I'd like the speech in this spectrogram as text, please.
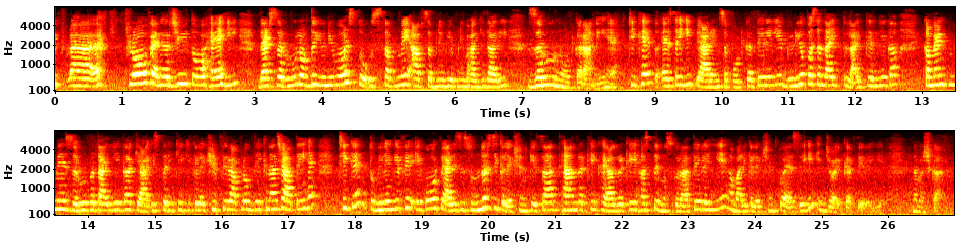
फ्लो ऑफ़ एनर्जी तो है ही that's the rule of the universe तो उस सब में आप सबने भी अपनी भागीदारी ज़रूर नोट करानी है, ठीक है? तो ऐसे ही प्यार एंड सपोर्ट करते रहिए। वीडियो पसंद आई तो लाइक करिएगा कमेंट में ज़रूर बताइएगा क्या इस तरीके की कलेक्शन फिर आप लोग देखना चाहते हैं, ठीक है? तो मिलेंगे फिर एक और प्यारी सी सुंदर सी कलेक्शन के साथ। ध्यान रखे, ख्याल रखे, हँसते मुस्कुराते रहिए, हमारी कलेक्शन को ऐसे ही इंजॉय करते रहिए। नमस्कार।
